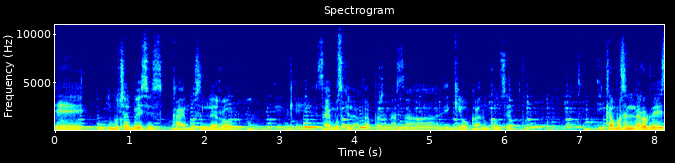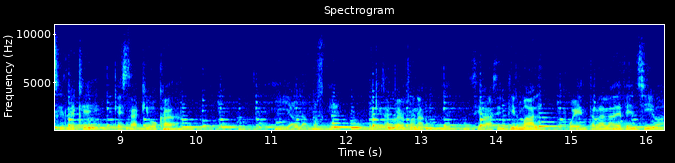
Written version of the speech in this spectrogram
Eh, y muchas veces caemos en el error en que sabemos que la otra persona está equivocada en un concepto y caemos en el error de decirle que, está equivocada. Y hablamos que, que esa persona se va a sentir mal, puede entrar a la defensiva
